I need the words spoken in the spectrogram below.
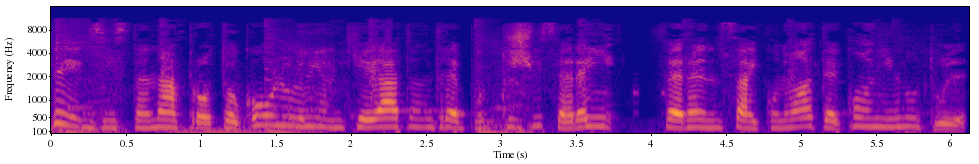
de existența protocolului încheiat între PUC și SRI, Ferențai cunoate conținutul.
